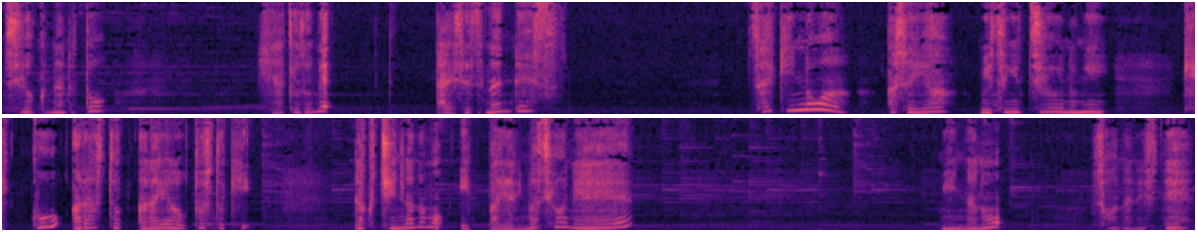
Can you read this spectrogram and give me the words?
強くなると日焼け止め大切なんです。最近のは汗や水に強いのに結構洗すと洗い落とすとき楽ちんなのもいっぱいありますよね。みんなのそうなんですね。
